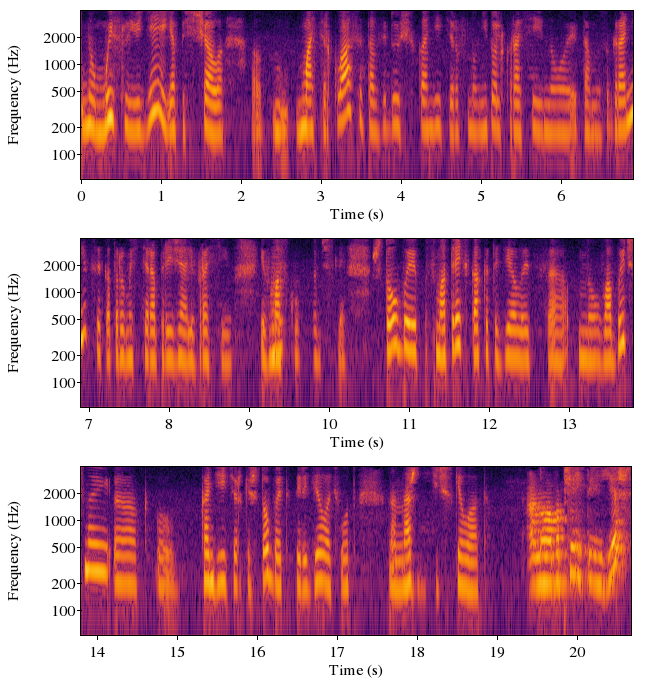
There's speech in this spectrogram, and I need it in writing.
ну, мыслью, идеей я посещала э, мастер-классы там ведущих кондитеров, ну, не только России, но и там за границей, которые мастера приезжали в Россию и в Москву в том числе, чтобы посмотреть, как это делается, ну, в обычной э, кондитерке, чтобы это переделать вот на наш диетический лад. А, ну а вообще ты ешь,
